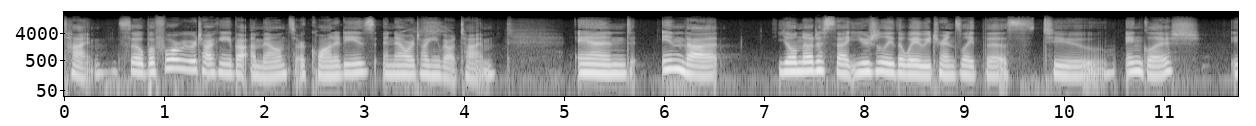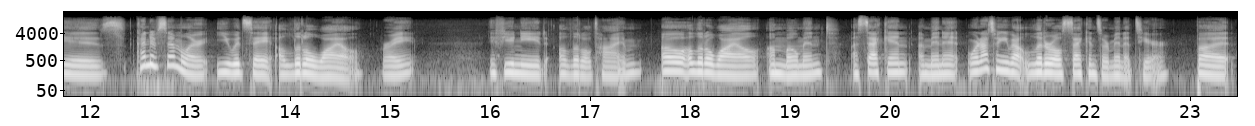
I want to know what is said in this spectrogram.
time. So before we were talking about amounts or quantities, and now we're talking about time. And in that, you'll notice that usually the way we translate this to English is kind of similar. You would say a little while, right? If you need a little time. Oh, a little while, a moment, a second, a minute. We're not talking about literal seconds or minutes here, but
